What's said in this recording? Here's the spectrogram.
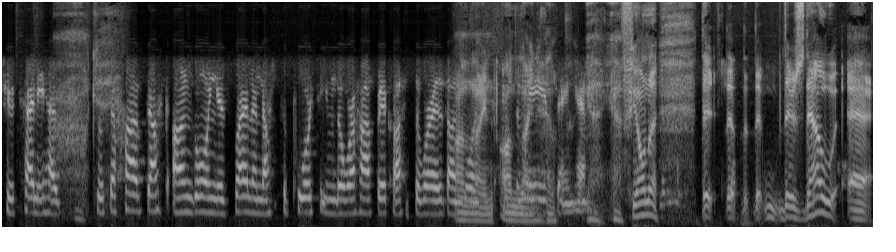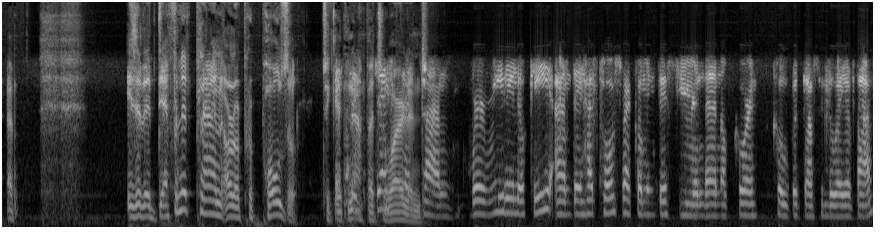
through telehealth. So to have that ongoing as well and that support, even though we're halfway across the world ongoing, Online, is online help. Yeah. yeah, yeah. Fiona, the, the, the, there's now, uh, a, is it a definite plan or a proposal to get It's Napa to Ireland? Plan. We're really lucky. Um, they had thought about coming this year, and then, of course, COVID got in the way of that.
